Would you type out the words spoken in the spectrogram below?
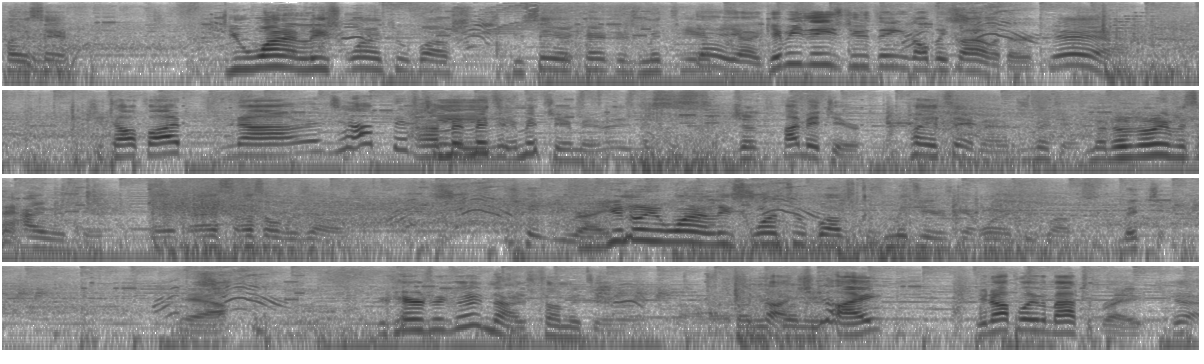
Play safe. You want at least one or two buffs. You say your character's mid tier. Yeah, yeah. Give me these two things, I'll be fine with her. Yeah, yeah. She top five? Nah, top 15. Uh, mid, tier, mid tier, man. This is just High mid tier. play it safe, man. Just mid tier. No, don't, even say high mid tier. That- That's, that's overzealous. You're right. You know you want at least one, two buffs because mid tiers get one or two buffs. mid tier. Yeah. Your character good? No, just tell mid tier. She's Tell not, tell light. You're not playing the matchup right. Yeah.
